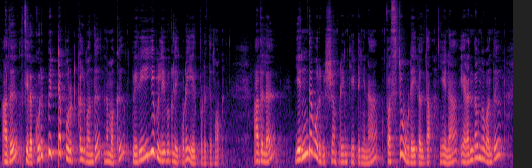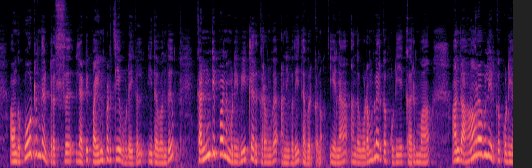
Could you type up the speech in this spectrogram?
அது சில குறிப்பிட்ட பொருட்கள் வந்து நமக்கு பெரிய விளைவுகளை கூட ஏற்படுத்துவோம் அதில் எந்த ஒரு விஷயம் அப்படின்னு கேட்டிங்கன்னா ஃபஸ்ட்டு உடைகள் தான். ஏன்னா இறந்தவங்க வந்து அவங்க போட்டிருந்த ட்ரெஸ்ஸு இல்லாட்டி பயன்படுத்திய உடைகள் இதை வந்து கண்டிப்பாக நம்முடைய வீட்டில் இருக்கிறவங்க அணிவதை தவிர்க்கணும். ஏன்னா அந்த உடம்புல இருக்கக்கூடிய கருமா அந்த ஆறாவில் இருக்கக்கூடிய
